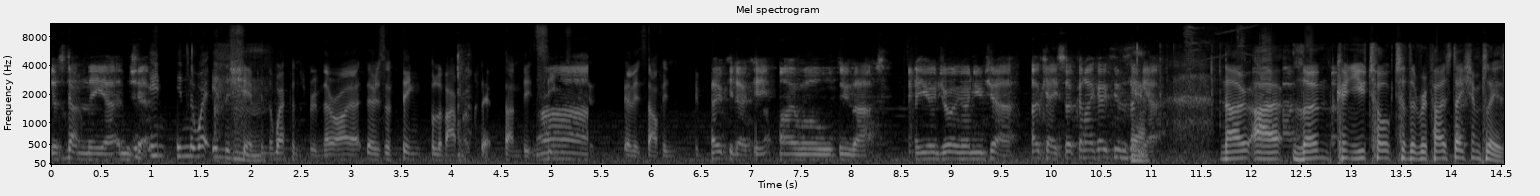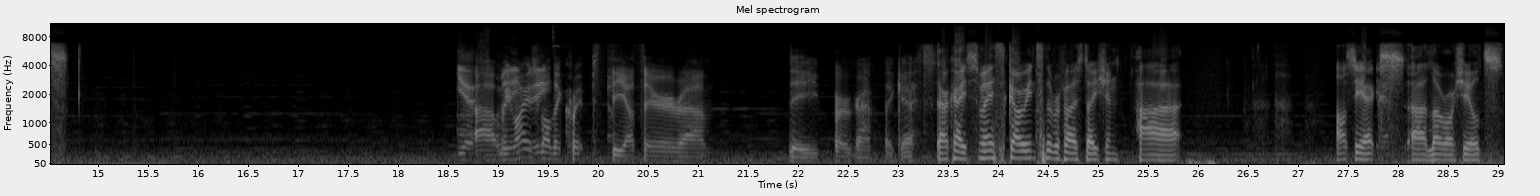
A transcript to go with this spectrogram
just No. in the uh, in the ship. in, in the we- in the ship Hmm. in the weapons room there are there's a thing full of ammo clips and it seems Ah. to fill itself in. in- Okie dokie, I will do that. Are you enjoying your new chair? Okay, so can I go through the thing Yeah. yet? No, uh, Lum, can you talk to the repair station, please? yes, Uh, we might as well equip the other um, the programs, I guess. Okay, Smith, go into the repair station. Uh, RCX, uh, lower our shields.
